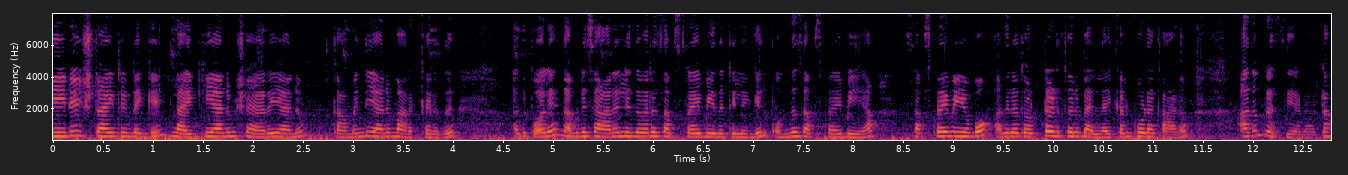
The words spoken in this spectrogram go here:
വീഡിയോ ഇഷ്ടമായിട്ടുണ്ടെങ്കിൽ ലൈക്ക് ചെയ്യാനും ഷെയർ ചെയ്യാനും കമന്റ് ചെയ്യാനും മറക്കരുത്. അതുപോലെ നമ്മുടെ ചാനൽ ഇതുവരെ സബ്സ്ക്രൈബ് ചെയ്തിട്ടില്ലെങ്കിൽ ഒന്ന് സബ്സ്ക്രൈബ് ചെയ്യുക. സബ്സ്ക്രൈബ് ചെയ്യുമ്പോൾ അതിന്റെ തൊട്ടടുത്തൊരു ബെല്ലൈക്കൺ കൂടെ കാണും. അതും പ്രസ് ചെയ്യണം കേട്ടോ.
